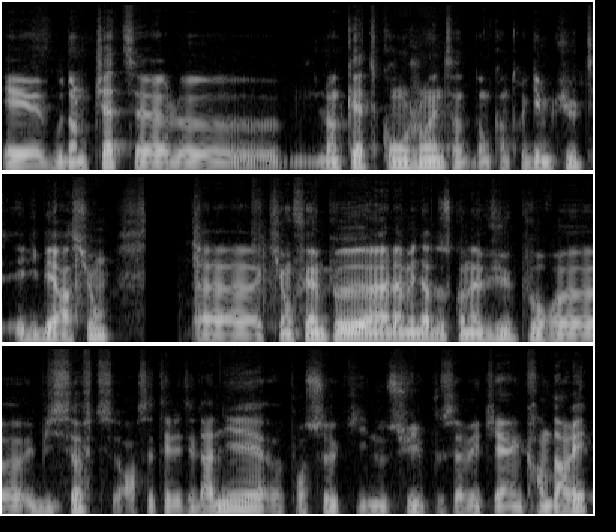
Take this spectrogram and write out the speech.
et vous dans le chat, le l'enquête conjointe donc entre Gamecult et Libération. euh, qui ont fait un peu à la manière de ce qu'on a vu pour euh, Ubisoft. Alors, c'était l'été dernier. Euh, pour ceux qui nous suivent, vous savez qu'il y a un cran d'arrêt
